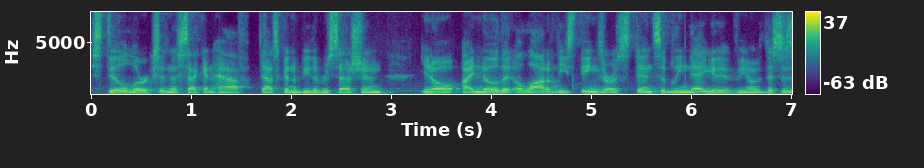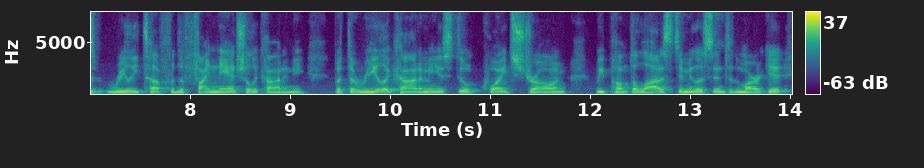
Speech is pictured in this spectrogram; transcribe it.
still lurks in the second half. That's going to be the recession. You know, I know that a lot of these things are ostensibly negative. You know, this is really tough for the financial economy, but the real economy is still quite strong. We pumped a lot of stimulus into the market.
